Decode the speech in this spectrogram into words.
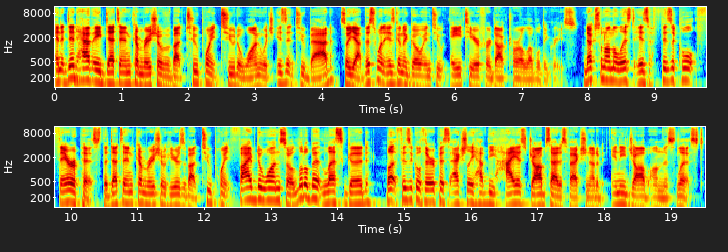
And it did have a debt to income ratio of about 2.2 to 1, which isn't too bad. So yeah, this one is gonna go into A tier for doctoral level degrees. Next one on the list is physical therapist. The debt to income ratio here is about 2.5 to 1, so a little bit less good. But physical therapists actually have the highest job satisfaction out of any job on this list.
